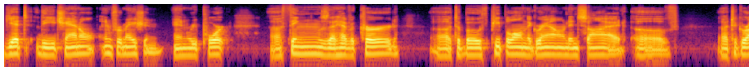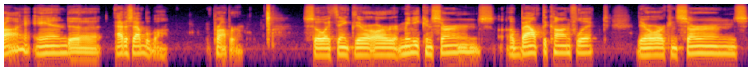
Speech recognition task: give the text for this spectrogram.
get the channel information and report uh, things that have occurred uh, to both people on the ground inside of uh, Tigray and uh, Addis Ababa proper. So I think there are many concerns about the conflict. There are concerns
